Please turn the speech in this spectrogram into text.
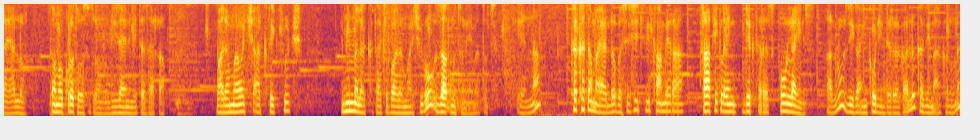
ላይ ያለው ተሞክሮ ተወስዶ ነው ዲዛይንም የተሰራው። ባለሙያዎች አርኪቴክቶች የሚመለከታቸው ባለሙያዎች ብሎ እዛ አጥንቶ ነው የመጡት እና ከከተማ ያለው በ CCTV ካሜራ traffic line detectors phone lines አሉ እዚህ ጋር encode ይደረጋሉ። ከዚህ ማዕከል ሆነ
